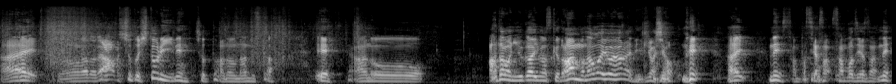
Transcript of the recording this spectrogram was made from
はい。その方あ、ちょっと1人ね、ちょっとあの、何ですか、え、あのー頭に浮かびますけど、あ、んま名前言わないでいきましょう。ね。はい。ね、散髪屋さん、散髪屋さんね。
